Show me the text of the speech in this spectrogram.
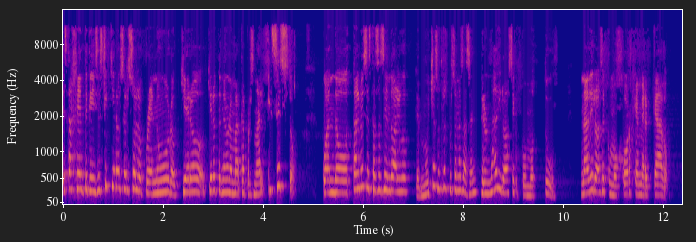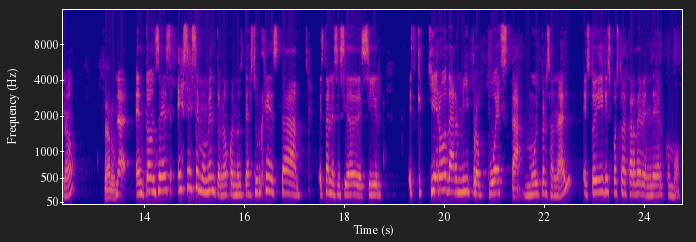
esta, gente que dice, es que quiero ser solopreneur o quiero, quiero tener una marca personal, es esto. Cuando tal vez estás haciendo algo que muchas otras personas hacen, pero nadie lo hace como tú. Nadie lo hace como Jorge Mercado, ¿no? Claro. Entonces, es ese momento, ¿no? Cuando te surge esta, esta necesidad de decir, es que quiero dar mi propuesta muy personal, estoy dispuesto a dejar de vender como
